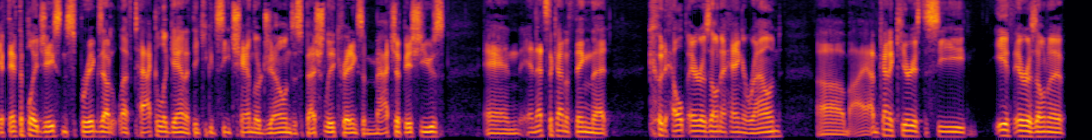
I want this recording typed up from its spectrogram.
if they have to play Jason Spriggs out at left tackle again, I think you could see Chandler Jones, especially creating some matchup issues, and and that's the kind of thing that could help Arizona hang around. Um, I, I'm kind of curious to see if Arizona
